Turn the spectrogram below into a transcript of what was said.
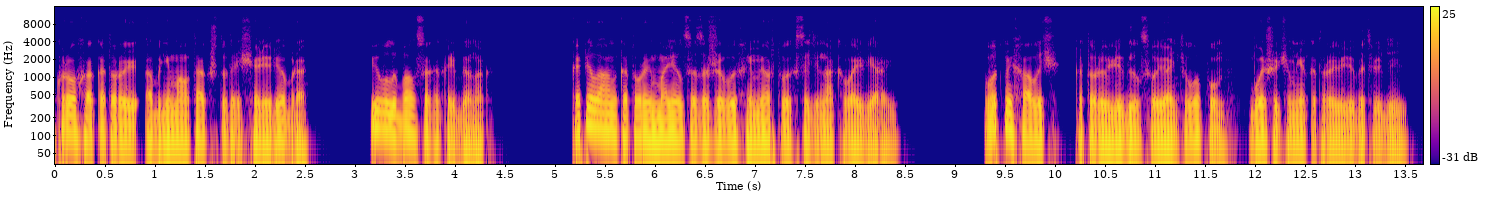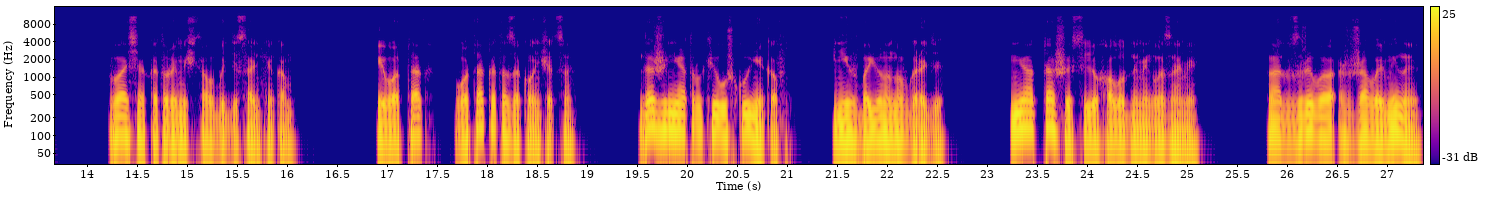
Кроха, который обнимал так, что трещали ребра, и улыбался, как ребенок. Капеллан, который молился за живых и мертвых с одинаковой верой. Вот Михалыч, который любил свою антилопу больше, чем некоторые любят людей. Вася, который мечтал быть десантником. И вот так, вот так это закончится. Даже не от руки ушкуйников, не в бою на Новгороде, не от Таши с ее холодными глазами, а от взрыва ржавой мины,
